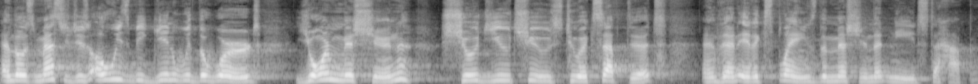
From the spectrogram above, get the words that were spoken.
And those messages always begin with the words, Your mission, should you choose to accept it. And then it explains the mission that needs to happen.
